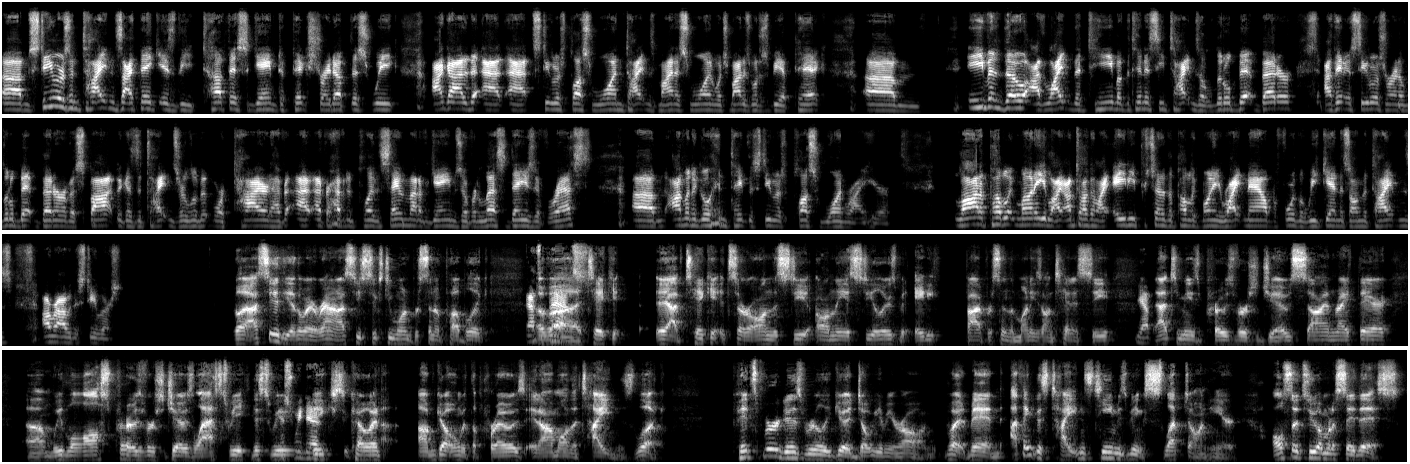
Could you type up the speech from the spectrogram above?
Um, Steelers and Titans, I think, is the toughest game to pick straight up this week. I got it at, at Steelers plus one, Titans minus one, which might as well just be a pick. Um, even though I like the team of the Tennessee Titans a little bit better, I think the Steelers are in a little bit better of a spot because the Titans are a little bit more tired after having to play the same amount of games over less days of rest. Um, I'm going to go ahead and take the Steelers plus one right here. A lot of public money, like I'm talking like 80% of the public money right now before the weekend is on the Titans. I ride with the Steelers. Really, I see it the other way around. I see 61% of public That's of uh, ticket yeah tickets are on the Steel on the Steelers, but 85% of the money's on Tennessee. Yep. That to me is pros versus Joe's sign right there. Um, we lost pros versus Joe's last week. This week, yes, we did. Cohen, I'm going with the pros, and I'm on the Titans. Look, Pittsburgh is really good. Don't get me wrong, but man, I think this Titans team is being slept on here. Also, too, I'm going to say this.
